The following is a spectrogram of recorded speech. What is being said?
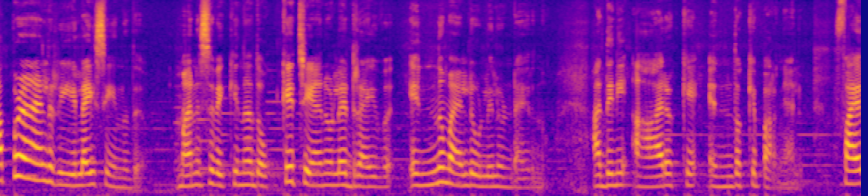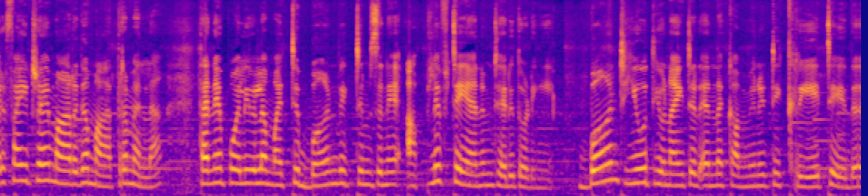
അപ്പോഴാണ് അയാൾ റിയലൈസ് ചെയ്യുന്നത് മനസ്സ് വെക്കുന്നതൊക്കെ ചെയ്യാനുള്ള ഡ്രൈവ് എന്നും അയാളുടെ ഉള്ളിലുണ്ടായിരുന്നു. അതിനി ആരൊക്കെ എന്തൊക്കെ പറഞ്ഞാലും. ഫയർ ഫൈറ്ററായി മാറുക മാത്രമല്ല തന്നെ പോലെയുള്ള മറ്റ് ബേൺ വിക്ടിംസിനെ അപ്ലിഫ്റ്റ് ചെയ്യാനും ചെരു തുടങ്ങി. ബേൺഡ് യൂത്ത് യുണൈറ്റഡ് എന്ന കമ്മ്യൂണിറ്റി ക്രിയേറ്റ് ചെയ്ത്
